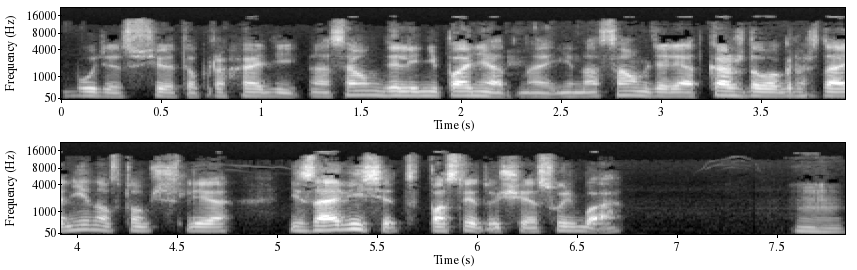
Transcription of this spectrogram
будет все это проходить, на самом деле непонятно. И на самом деле от каждого гражданина в том числе и зависит последующая судьба. Mm.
